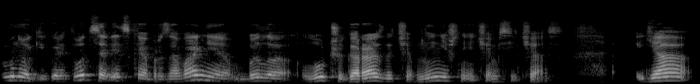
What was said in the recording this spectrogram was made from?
многие говорят, вот советское образование было лучше гораздо, чем нынешнее, чем сейчас. Я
